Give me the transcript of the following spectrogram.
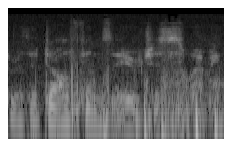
Those were the dolphins. They were just swimming.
